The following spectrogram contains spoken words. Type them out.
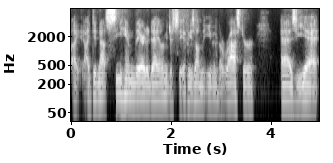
I, I, did not see him there today. Let me just see if he's on the even the roster as yet.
